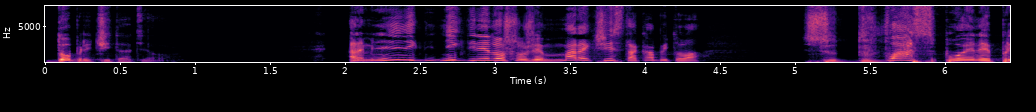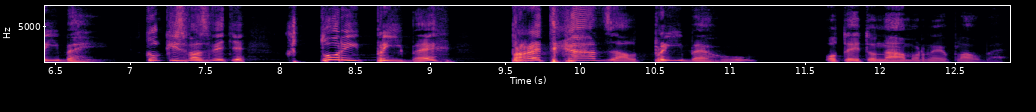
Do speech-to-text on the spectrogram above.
dobrý čitateľ. Ale mne nikdy, nikdy nedošlo, že Marek 6. kapitola sú dva spojené príbehy. Koľko z vás viete, ktorý príbeh predchádzal príbehu o tejto námornej plavbe?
